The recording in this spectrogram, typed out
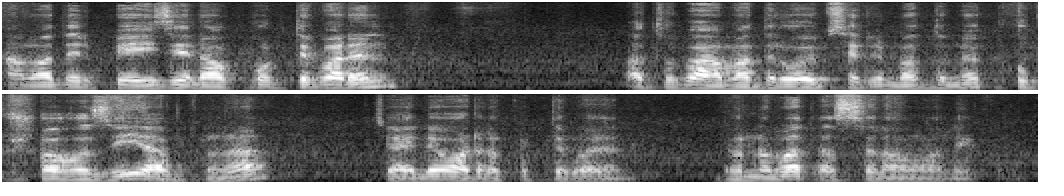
আমাদের পেজে নক করতে পারেন অথবা আমাদের ওয়েবসাইটের মাধ্যমে খুব সহজেই আপনারা চাইলে অর্ডার করতে পারেন। ধন্যবাদ আসসালামু আলাইকুম।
